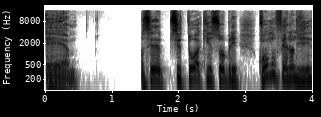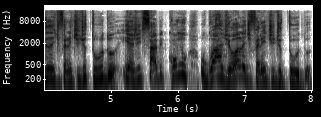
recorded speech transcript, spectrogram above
é, Você citou aqui sobre como o Fernando Diniz é diferente de tudo e a gente sabe como o Guardiola é diferente de tudo.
